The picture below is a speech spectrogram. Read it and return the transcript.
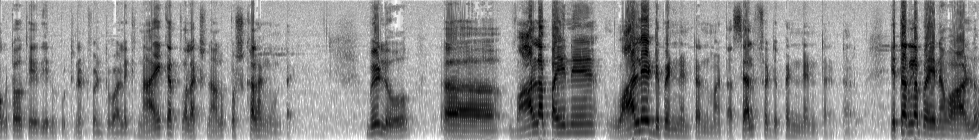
ఒకటో తేదీన పుట్టినటువంటి వాళ్ళకి నాయకత్వ లక్షణాలు పుష్కలంగా ఉంటాయి. వీళ్ళు వాళ్ళపైనే వాళ్ళే డిపెండెంట్ అన్నమాట. సెల్ఫ్ డిపెండెంట్ అంటారు. ఇతరులపైన వాళ్ళు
